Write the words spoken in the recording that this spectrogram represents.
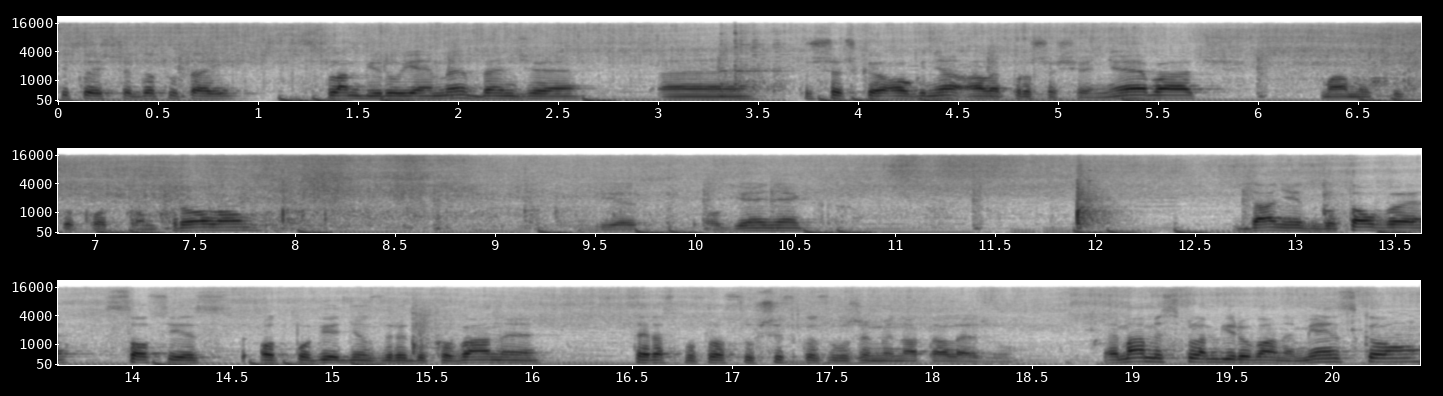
tylko jeszcze go tutaj sflambirujemy. Będzie e, troszeczkę ognia, ale proszę się nie bać. Mamy wszystko pod kontrolą. Jest ogieniek. Danie jest gotowe, sos jest odpowiednio zredukowany. Teraz po prostu wszystko złożymy na talerzu. E, Mamy sflambirowane mięsko,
